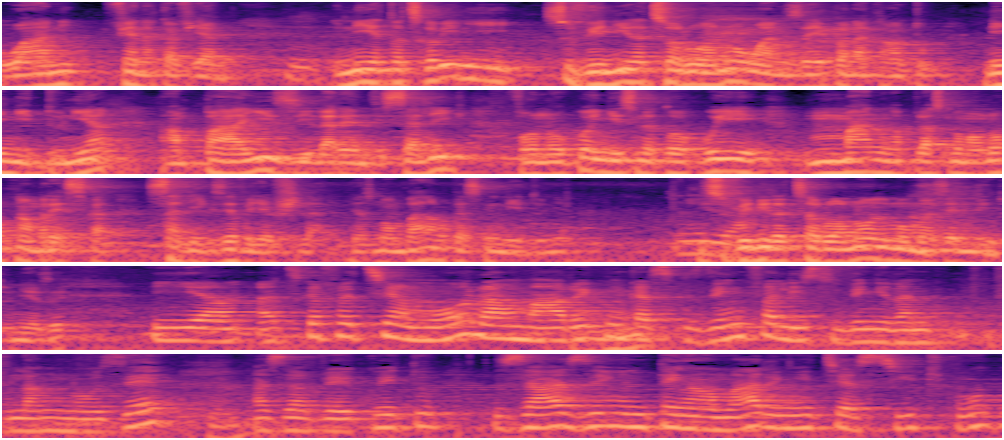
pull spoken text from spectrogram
ho any fianakaviana. Ny ataontsika hoe ny souvenir tsaroanao ho an'izay mpanakanto Nini Donia ampaha izy la reine du salegy vao anao koa agnesina atao hoe managna place nao manokana am resaka salegy zay vao iaho shila de azonao ambara makasika Nini Donia ny souvenir tsaroanao momba zay Nini Donia zay. Ia, atsika fa tsy hamoha raha maro eky mikasika zegny fa le souvenir volagninao zay azavaiko eto, za zegny ny tegna marigny tsy asitriko,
